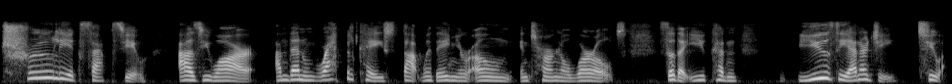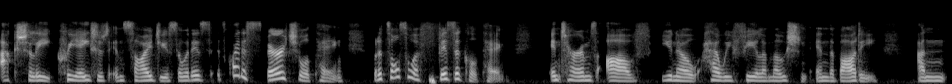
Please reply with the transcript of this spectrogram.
truly accepts you as you are and then replicate that within your own internal world so that you can use the energy to actually create it inside you so it is it's quite a spiritual thing but it's also a physical thing in terms of you know how we feel emotion in the body and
